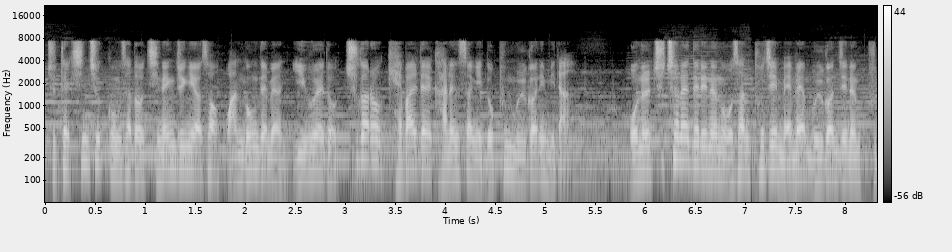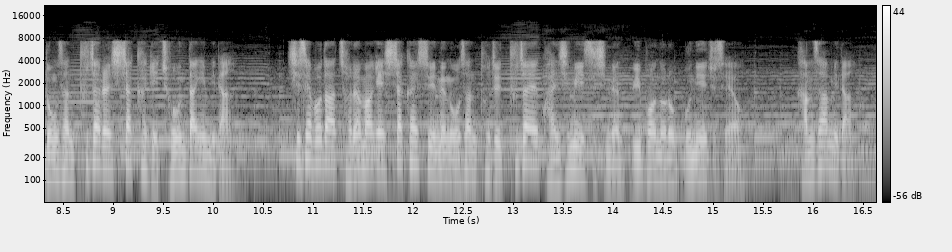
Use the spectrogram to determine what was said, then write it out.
주택 신축 공사도 진행 중이어서 완공되면 이후에도 추가로 개발될 가능성이 높은 물건입니다. 오늘 추천해드리는 오산 토지 매매 물건지는 부동산 투자를 시작하기 좋은 땅입니다. 시세보다 저렴하게 시작할 수 있는 오산 토지 투자에 관심이 있으시면 위 번호로 문의해주세요. 감사합니다.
